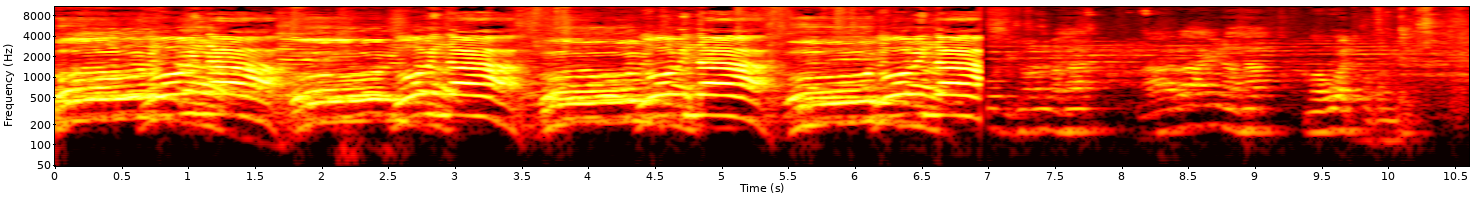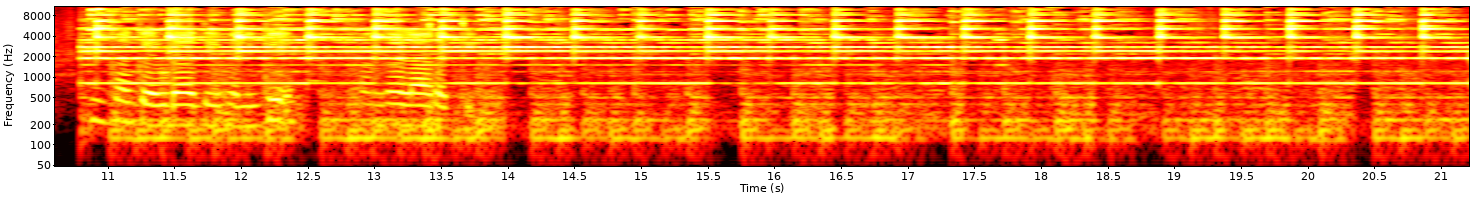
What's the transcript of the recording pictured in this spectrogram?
గోవిందా గోవిందా గోవిందా గోవిందా నారాయణ ఇంకా గరుడాదేవునికి మంగళారతి Thank you.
